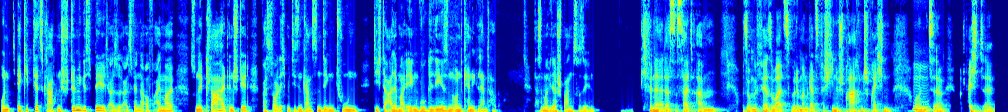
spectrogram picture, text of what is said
und ergibt jetzt gerade ein stimmiges Bild, also als wenn da auf einmal so eine Klarheit entsteht, was soll ich mit diesen ganzen Dingen tun, die ich da alle mal irgendwo gelesen und kennengelernt habe. Das ist immer wieder spannend zu sehen ich finde, das ist halt ähm, so ungefähr so, als würde man ganz verschiedene Sprachen sprechen. Mhm. Und äh, man spricht äh,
